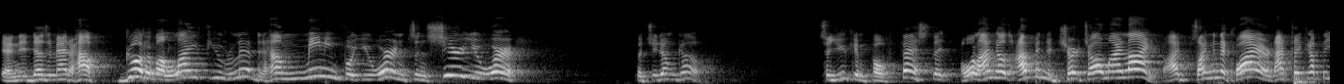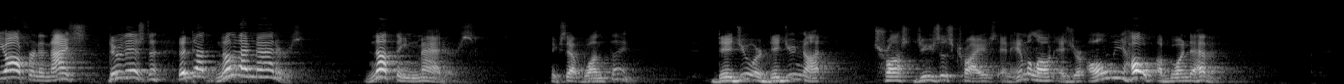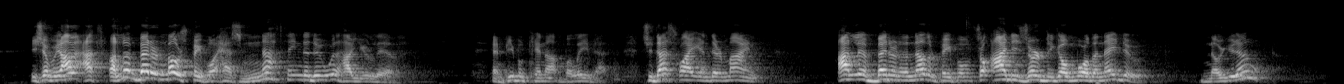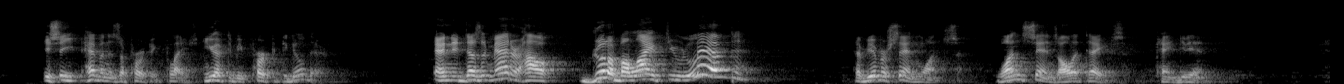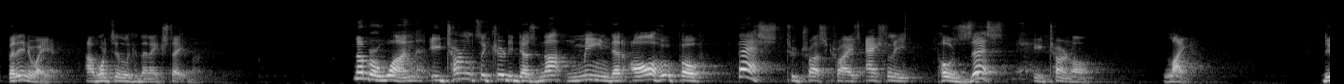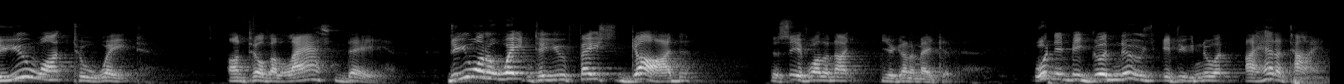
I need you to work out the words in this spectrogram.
And it doesn't matter how good of a life you've lived and how meaningful you were and sincere you were, but you don't go. So you can profess that, well, I know I've been to church all my life. I've sung in the choir and I take up the offering and I do this. It does, none of that matters. Nothing matters except one thing. Did you or did you not trust Jesus Christ and Him alone as your only hope of going to heaven? He said, well, I, I, live better than most people. It has nothing to do with how you live. And people cannot believe that. See, that's why in their mind, I live better than other people, so I deserve to go more than they do. No, you don't. You see, heaven is a perfect place. You have to be perfect to go there. And it doesn't matter how good of a life you lived. Have you ever sinned once? One sin's all it takes. Can't get in. But anyway, I want you to look at the next statement. Number one, eternal security does not mean that all who profess to trust Christ actually possess eternal life. Do you want to wait until the last day? Do you want to wait until you face God to see if whether or not you're going to make it? Wouldn't it be good news if you knew it ahead of time?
